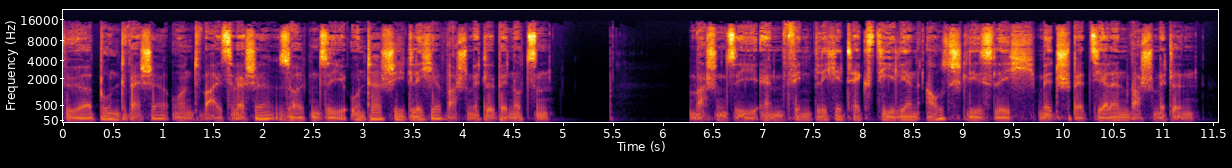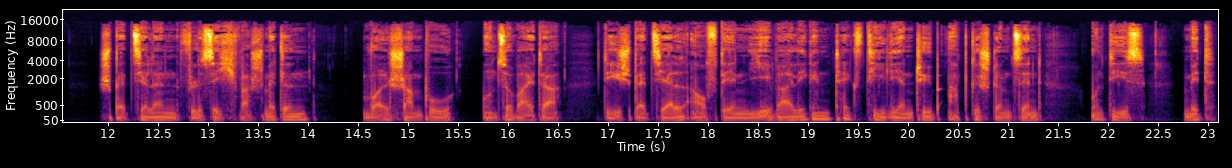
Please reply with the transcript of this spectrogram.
Für Buntwäsche und Weißwäsche sollten Sie unterschiedliche Waschmittel benutzen. Waschen Sie empfindliche Textilien ausschließlich mit speziellen Waschmitteln, speziellen Flüssigwaschmitteln, Wollshampoo und so weiter, die speziell auf den jeweiligen Textilientyp abgestimmt sind und dies mit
